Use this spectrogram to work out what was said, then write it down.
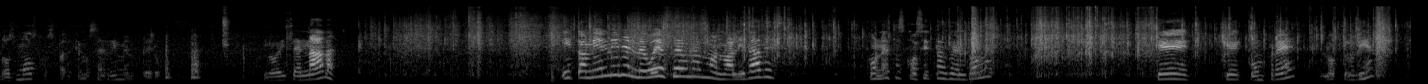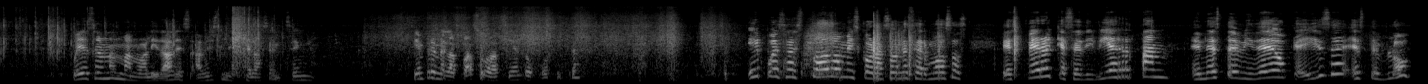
los moscos, para que no se rimen, pero no hice nada. Y también miren, me voy a hacer unas manualidades con estas cositas del dólar que, compré el otro día. Voy a hacer unas manualidades, a ver si se las enseño. Siempre me la paso haciendo cositas. Y pues es todo, mis corazones hermosos. Espero que se diviertan en este video que hice, este vlog.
